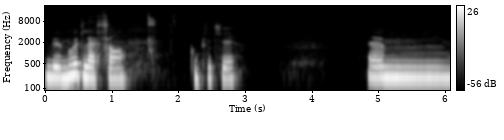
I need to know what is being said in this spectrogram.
Le mot de la fin compliqué. Euh,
